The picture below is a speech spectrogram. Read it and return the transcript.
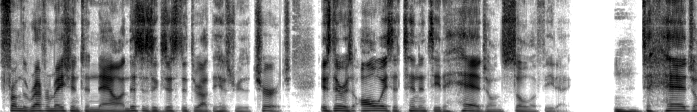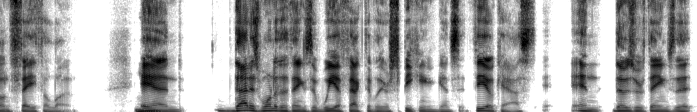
from the Reformation to now, and this has existed throughout the history of the church, is there is always a tendency to hedge on sola fide, Mhm. to hedge on faith alone. Mhm. And that is one of the things that we effectively are speaking against at Theocast. And those are things that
